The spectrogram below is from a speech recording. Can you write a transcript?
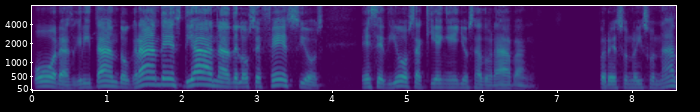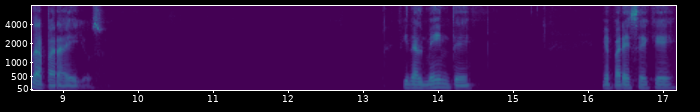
horas, gritando, grandes Diana de los Efesios, ese Dios a quien ellos adoraban. Pero eso no hizo nada para ellos. Finalmente, me parece que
